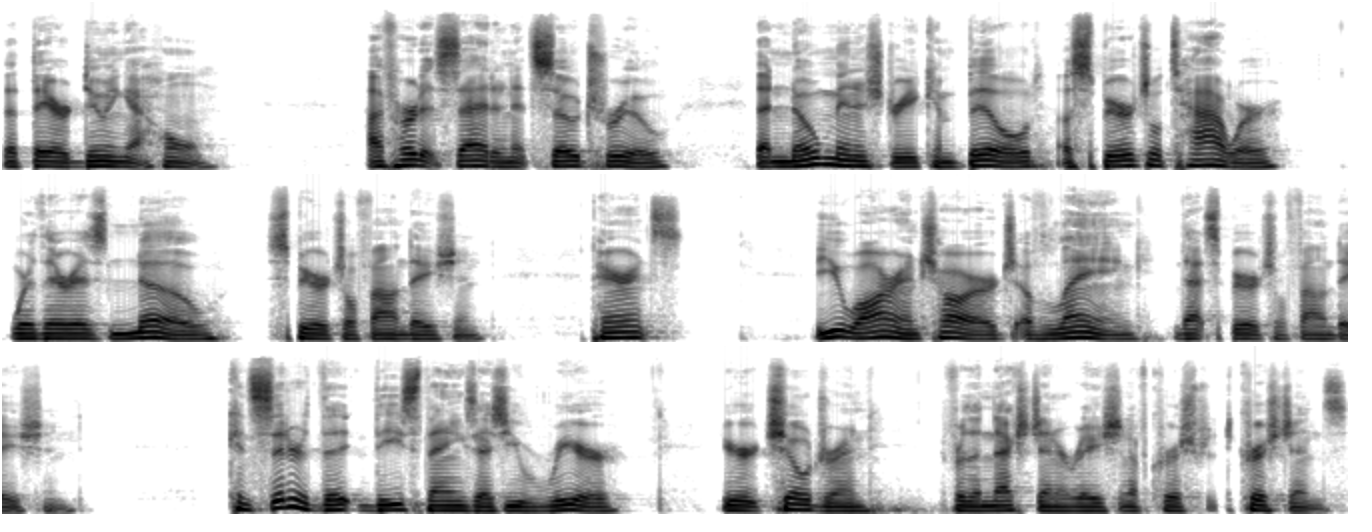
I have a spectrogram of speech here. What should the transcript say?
that they are doing at home. I've heard it said, and it's so true, that no ministry can build a spiritual tower where there is no spiritual foundation. Parents, you are in charge of laying that spiritual foundation. Consider the, these things as you rear your children for the next generation of Christians.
